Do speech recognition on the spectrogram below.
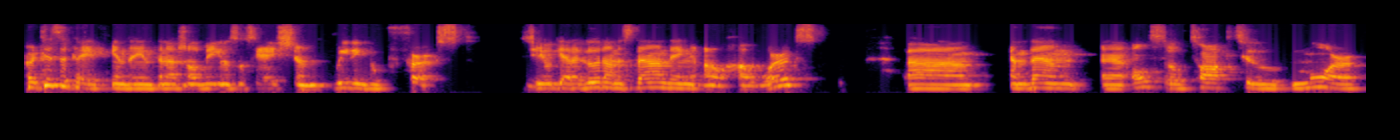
participate in the International Vegan Association reading group first, so you get a good understanding of how it works, um, and then uh, also talk to more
